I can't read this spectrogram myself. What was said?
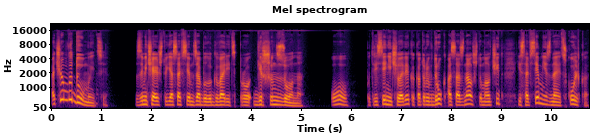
о чем вы думаете? Замечаю, что я совсем забыла говорить про Гершензона. О, потрясение человека, который вдруг осознал, что молчит и совсем не знает, сколько.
